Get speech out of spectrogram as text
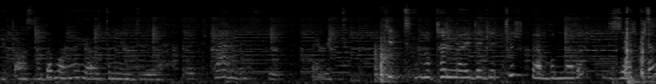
Evet Azra da bana yardım ediyor. Evet ben de. Evet. Git Nutella'yı da getir. Ben bunları dizerken.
